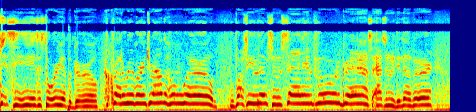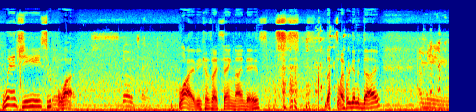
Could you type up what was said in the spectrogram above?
This is the story of a girl who cried a river and drowned the whole world. While she looked so sad in photographs, I absolutely love her when she's. What? Go take. Why? Because I sang nine days. That's why we're gonna die. I mean,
